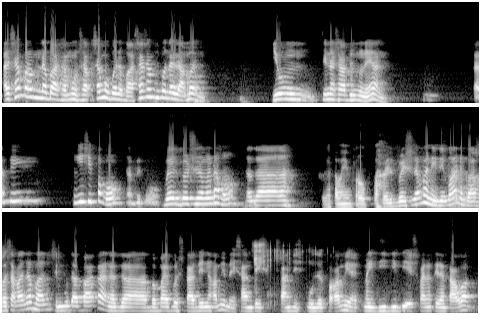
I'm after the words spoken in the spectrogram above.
ay, saan ba nabasa mo? Sa, saan mo ba nabasa? Saan mo ba nalaman? Yung sinasabi mo na yan. Sabi, nag-isip ako. Sabi ko, well versed naman ako. Naga, Kagata mo yung proof pa. well versed naman, hindi ba? Nagbabasa ka naman. Simula bata, nag-Bible study na kami. May Sunday, Sunday schooler pa kami. At may DBBS pa na tinatawag.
